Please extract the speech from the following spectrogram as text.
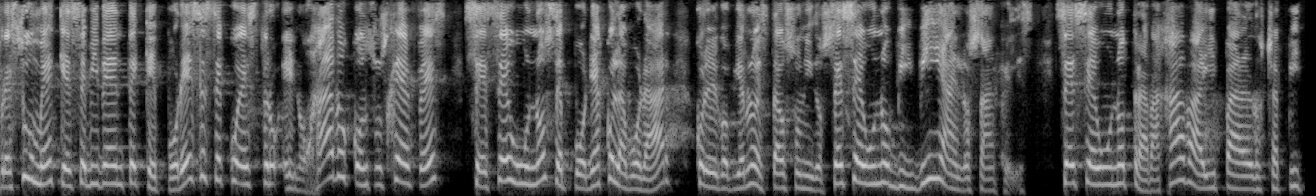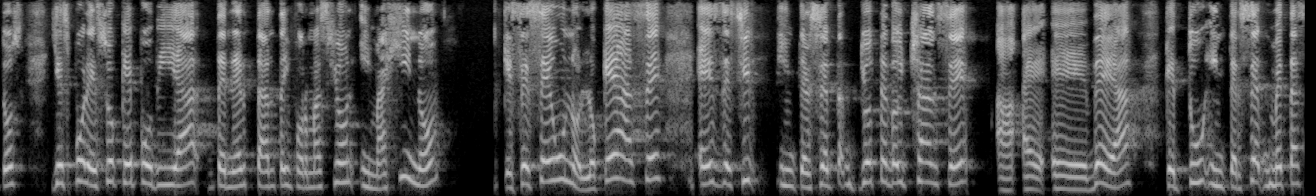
presume que es evidente que por ese secuestro, enojado con sus jefes, CC1 se pone a colaborar con el gobierno de Estados Unidos. CC1 vivía en Los Ángeles. CC1 trabajaba ahí para los chapitos y es por eso que podía tener tanta información. Imagino que CC1 lo que hace es decir, intercepta, yo te doy chance a, eh, DEA que tú metas,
